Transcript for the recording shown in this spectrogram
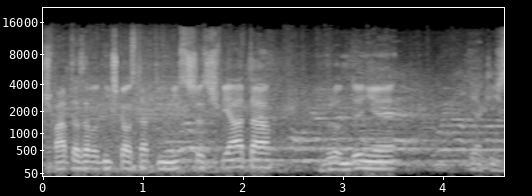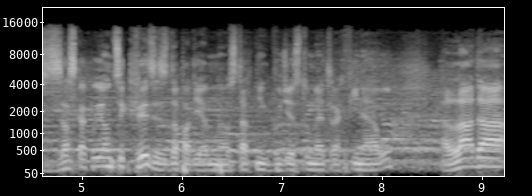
Czwarta zawodniczka ostatnich mistrzostw świata w Londynie. Jakiś zaskakujący kryzys dopadł ją na ostatnich 20 metrach finału. Lada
